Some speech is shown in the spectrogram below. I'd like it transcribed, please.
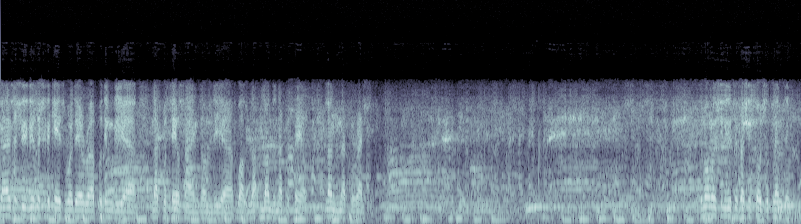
guys, actually, this is actually the case where they're uh, putting the uh, not for sale signs on the uh, well, Lo- London not for sale, London not for rent. The moment actually this is actually social cleansing.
